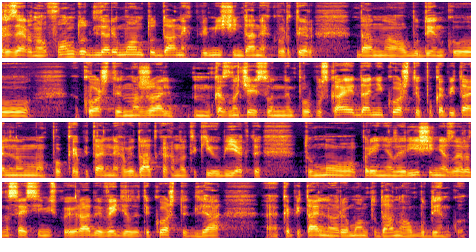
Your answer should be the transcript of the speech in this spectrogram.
резервного фонду для ремонту даних приміщень, даних квартир, даного будинку кошти. На жаль, казначейство не пропускає дані кошти по капітальному, по капітальних видатках на такі об'єкти. Тому прийняли рішення зараз на сесії міської ради виділити кошти для е, капітального ремонту даного будинку.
